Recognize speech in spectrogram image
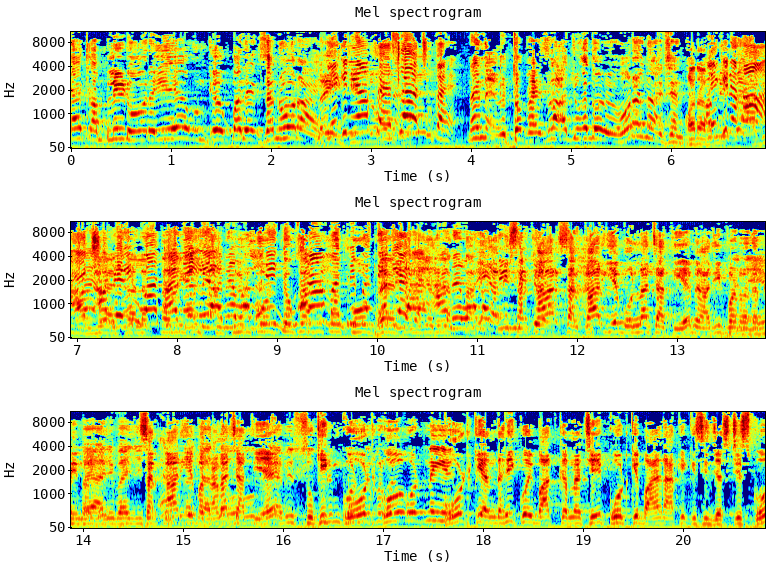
है कंप्लीट हो रही है उनके ऊपर एक्शन हो रहा है। लेकिन यहाँ फैसला आ चुका है। नहीं नहीं तो फैसला आ चुका तो हो रहा है ना एक्शन लेकिन हाँ लगता है दिन सरकार सरकार ये बोलना चाहती है मैं आज ही पढ़ रहा था सरकार ये बताना चाहती है अभी कि कोर्ट कोर्ट को कोर्ट नहीं है। कोर्ट के अंदर ही कोई बात करना चाहिए। कोर्ट के बाहर आके किसी जस्टिस को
